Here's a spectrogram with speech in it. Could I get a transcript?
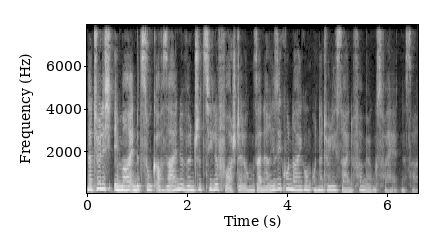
Natürlich immer in Bezug auf seine Wünsche, Ziele, Vorstellungen, seine Risikoneigung und natürlich seine Vermögensverhältnisse.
